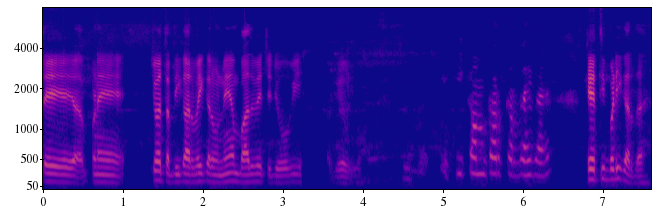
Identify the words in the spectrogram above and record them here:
ਤੇ ਆਪਣੇ 74 ਦੀ ਕਾਰਵਾਈ ਕਰਾਉਨੇ ਆ ਬਾਅਦ ਵਿੱਚ ਜੋ ਵੀ ਅੱਗੇ ਹੋਊਗਾ। ਠੀਕ ਹੈ। ਇਹ ਕੀ ਕੰਮ ਕਾਰ ਕਰਦਾ ਹੈਗਾ ਇਹ? ਖੇਤੀ ਬੜੀ ਕਰਦਾ ਹੈ।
